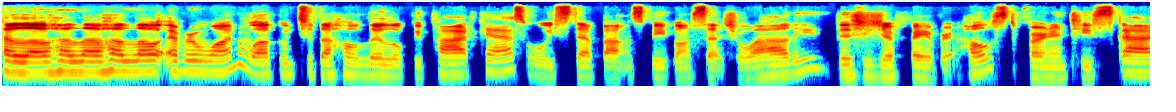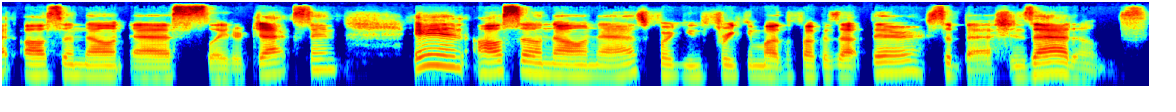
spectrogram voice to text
Hello, hello, hello, everyone. Welcome to the Heauxliloquy podcast, where we step out and speak on sexuality. This is your favorite host, Vernon T. Scott, also known as Slater Jackson, and also known as, for you freaking motherfuckers out there, Sebastian Adams.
